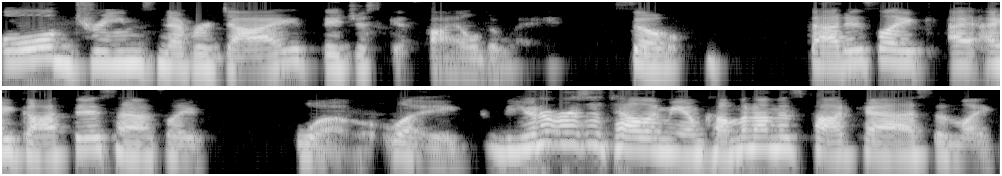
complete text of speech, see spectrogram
old dreams never die, they just get filed away. So that is like, I, I got this and I was like, whoa, like the universe is telling me I'm coming on this podcast and like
